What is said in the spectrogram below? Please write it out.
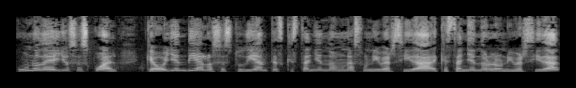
Uno de ellos es cuál, que hoy en día los estudiantes que están yendo a unas universidades, que están yendo a la universidad,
